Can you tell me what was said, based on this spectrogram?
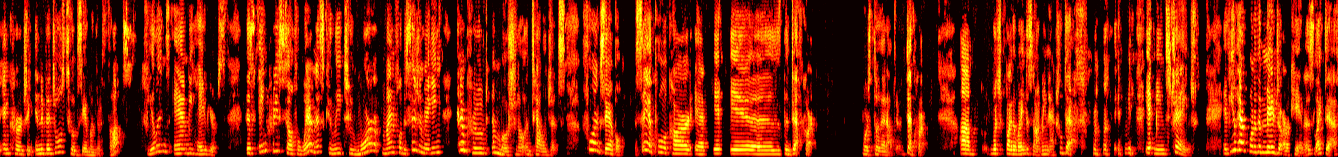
encouraging individuals to examine their thoughts, feelings, and behaviors. This increased self awareness can lead to more mindful decision making and improved emotional intelligence. For example, say I pull a card and it is the death card. Let's throw that out there death card um, which, by the way, does not mean actual death. it means change. If you have one of the major arcanas, like death,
